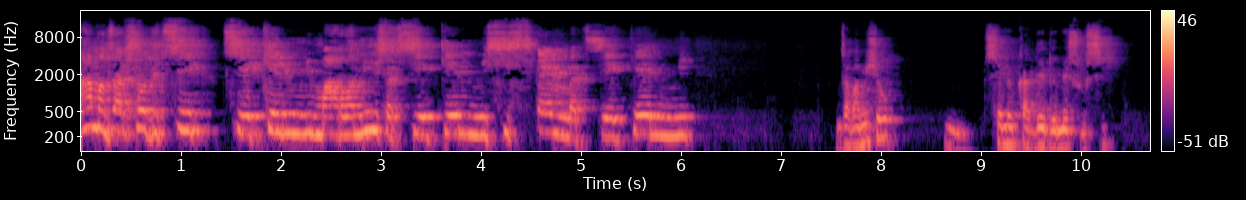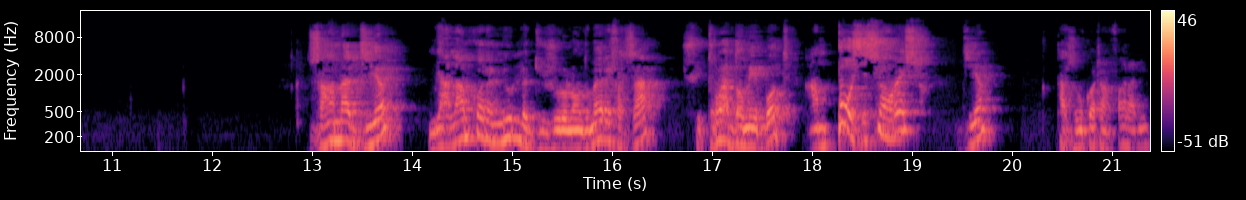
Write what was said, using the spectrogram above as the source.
Ary manjary sao dia tsy tsy eken'ny maro an'isa, tsy eken'ny système, tsy eken'ny zava-misy eo. C'est le cadet de mes soucis. Za na dia miala amiko ara ny olona du jour au lendemain rehefa za je suis droit dans mes bottes am position raisiko dia tazomiko hatramin'ny farany io.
